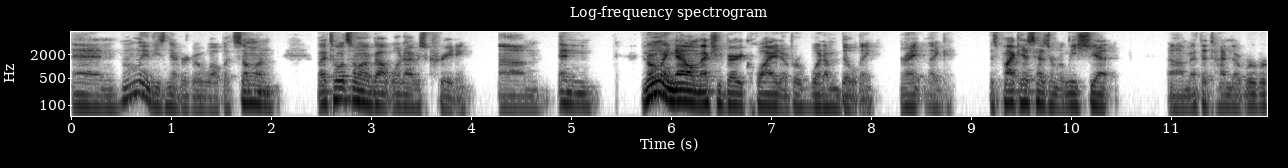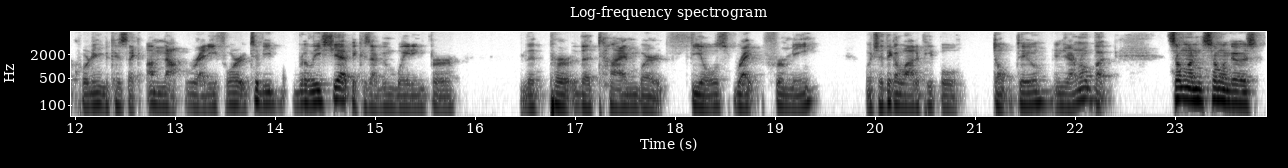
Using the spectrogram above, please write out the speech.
and normally these never go well. But someone, I told someone about what I was creating, um, and normally now I'm actually very quiet over what I'm building. Right, like this podcast hasn't released yet um, at the time that we're recording because like I'm not ready for it to be released yet because I've been waiting for the per the time where it feels right for me, which I think a lot of people don't do in general. But someone someone goes,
